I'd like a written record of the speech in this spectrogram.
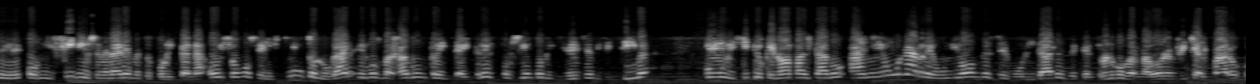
eh, homicidios en el área metropolitana. Hoy somos el quinto lugar, hemos bajado un 33% la incidencia delictiva, un municipio que no ha faltado a ni una reunión de seguridad desde que entró el gobernador Enrique Alfaro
